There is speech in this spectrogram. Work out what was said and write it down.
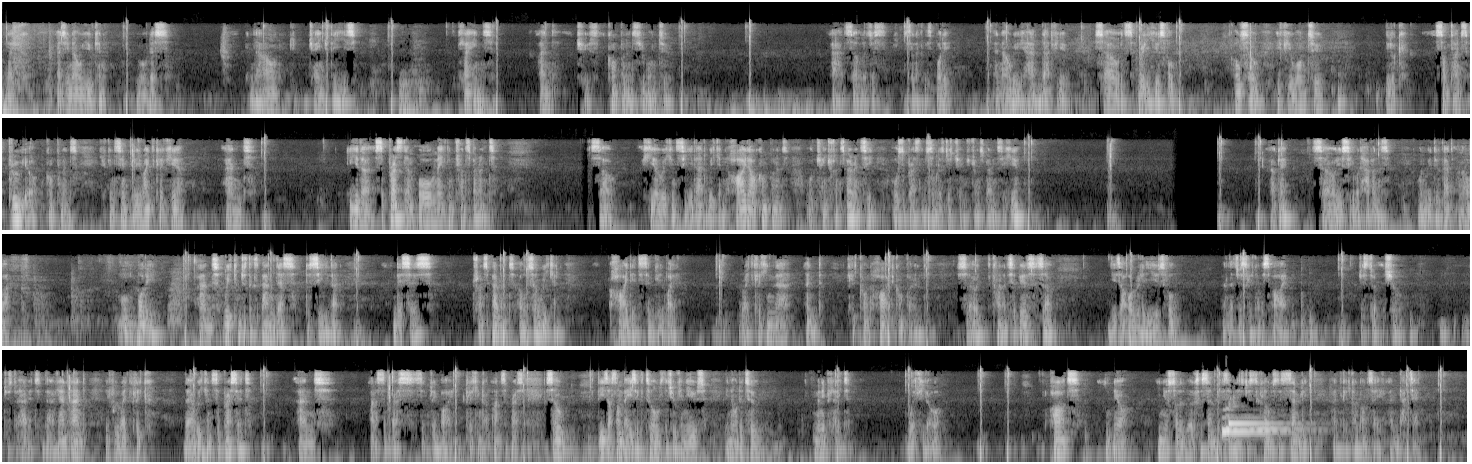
like as you know you can move this down change these planes and choose components you want to add. So let's just select this body and now we have that view. So it's really useful also if you want to look sometimes through your components you can simply right click here and either suppress them or make them transparent. So here we can see that we can hide our components or change transparency or suppress them. So let's just change transparency here okay? So you see what happens when we do that on our body. And we can just expand this to see that this is transparent. Also we can hide it simply by right clicking there and click on hide component. So it kind of disappears. So these are all really useful. And let's just click on this eye just to show just to have it there again. And if we right click there we can suppress it and unsuppress simply by clicking on unsuppress. So these are some basic tools that you can use in order to manipulate with your parts in your in your SolidWorks assembly. So let's just close this assembly and click on save and that's it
